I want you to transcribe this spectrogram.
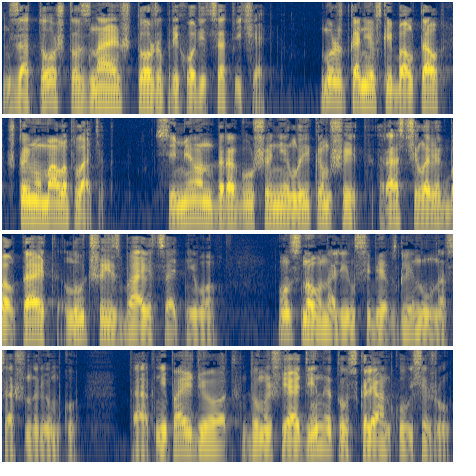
За то, что знаешь, тоже приходится отвечать. Может, Коневский болтал, что ему мало платят. Семен, дорогуша, не лыком шит. Раз человек болтает, лучше избавиться от него. Он снова налил себе, взглянул на Сашину рюмку. «Так не пойдет. Думаешь, я один эту склянку усижу?»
